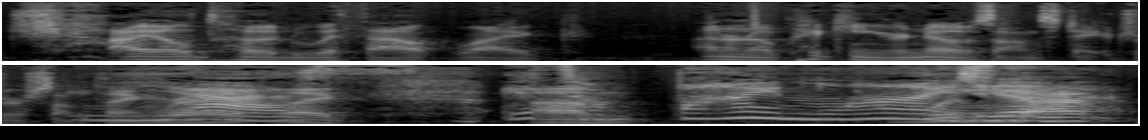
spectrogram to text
childhood without like I don't know, picking your nose on stage or something, right? Yes. Like, it's um, a fine line. was Yeah. that?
